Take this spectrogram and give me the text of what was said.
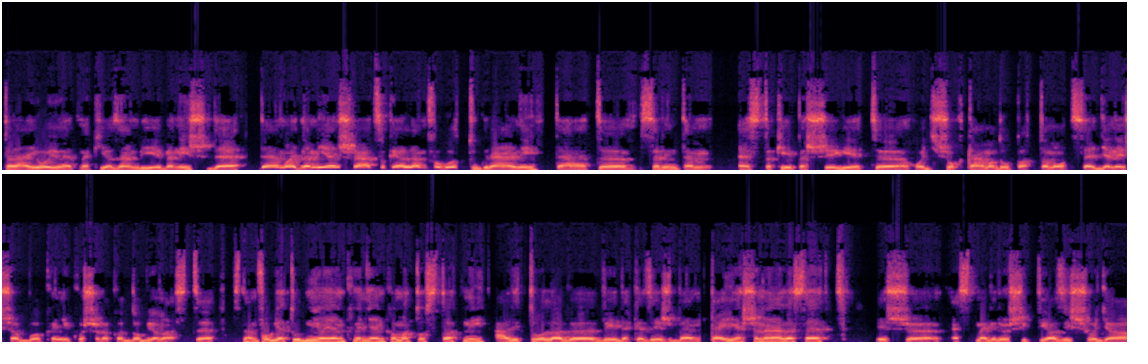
talán jól jöhet neki az NBA-ben is, de, de majd nem ilyen srácok ellen fogott ugrálni, tehát uh, szerintem ezt a képességét, hogy sok támadó pattanót szedjen, és abból könnyű kosarakat dobjon, azt, azt nem fogja tudni olyan könnyen kamatoztatni. Állítólag védekezésben teljesen elveszett, és ezt megerősíti az is, hogy a,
